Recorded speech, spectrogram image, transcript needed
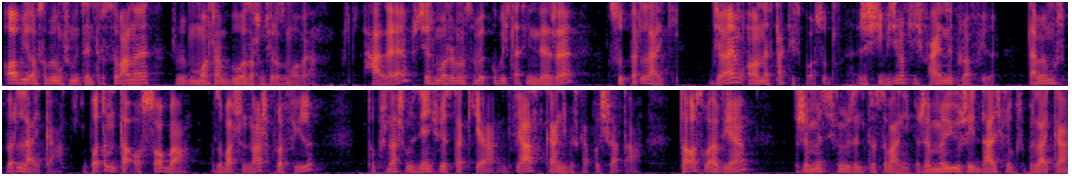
Obie osoby muszą być zainteresowane, żeby można było zacząć rozmowę. Ale przecież możemy sobie kupić na Tinderze super lajki. Działają one w taki sposób, że jeśli widzimy jakiś fajny profil, damy mu super lajka i potem ta osoba zobaczy nasz profil, to przy naszym zdjęciu jest taka gwiazdka niebieska poświata. Ta osoba wie, że my jesteśmy już zainteresowani, że my już jej daliśmy tego super lajka,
